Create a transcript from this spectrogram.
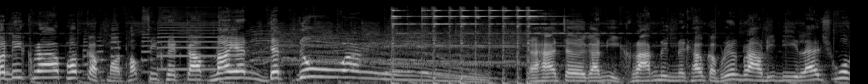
วัสดีครับ พบกับหมอท็อป Secret กับ Nine เอ็นเด็ดดวงนะฮะเจอกันอีกครั้งหนึ่งนะครับกับเรื่องราวดีๆ และช่วง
